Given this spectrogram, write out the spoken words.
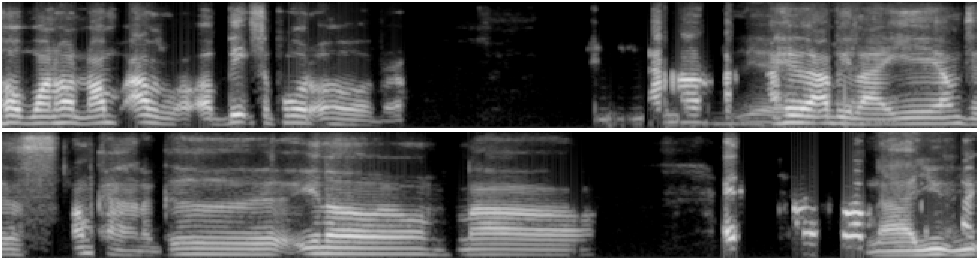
her one hundred. I was a big supporter of her, bro. Yeah, I hear I'll be like, yeah, I'm just, I'm kind of good, you know. Nah, Nah, you you,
